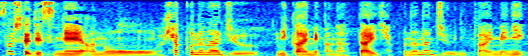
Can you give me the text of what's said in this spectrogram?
そしてですねあの172回目かな？第172回目に、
